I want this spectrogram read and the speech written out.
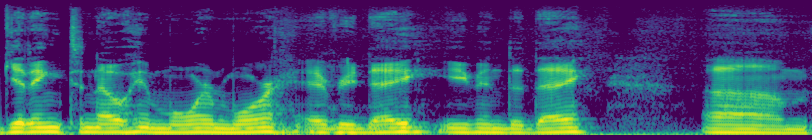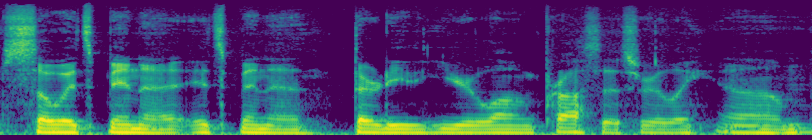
getting to know Him more and more every day, even today. Um, so it's been a it's been a 30 year long process, really, um,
